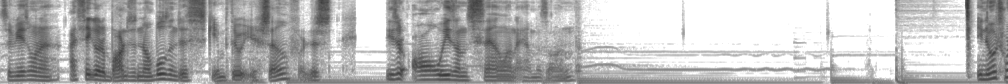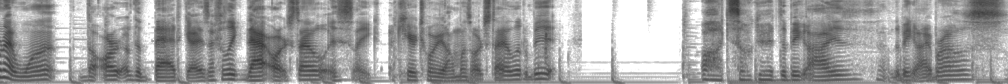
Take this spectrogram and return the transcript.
So if you guys want to, I say go to Barnes and Nobles and just skim through it yourself, or just these are always on sale on Amazon. You know which one I want? The art of the bad guys. I feel like that art style is like Akira Toriyama's art style a little bit. Oh, it's so good. The big eyes, the big eyebrows.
